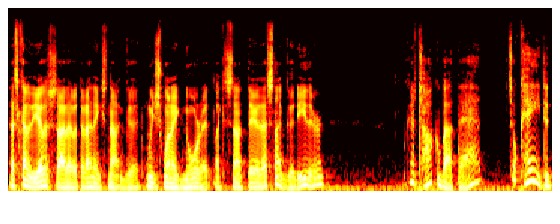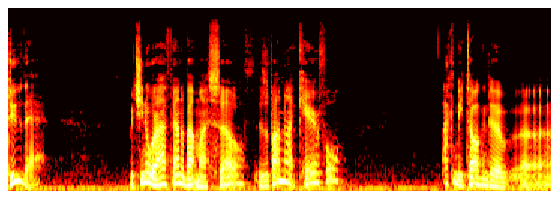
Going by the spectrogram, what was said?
That's kind of the other side of it that I think is not good. We just want to ignore it like it's not there. That's not good either. We got to talk about that. It's okay to do that. But you know what I found about myself is if I'm not careful, I can be talking to uh,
